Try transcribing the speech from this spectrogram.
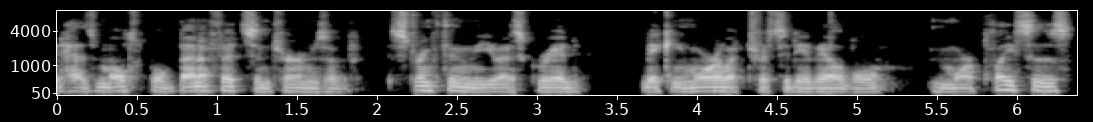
It has multiple benefits in terms of strengthening the US grid, making more electricity available in more places,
